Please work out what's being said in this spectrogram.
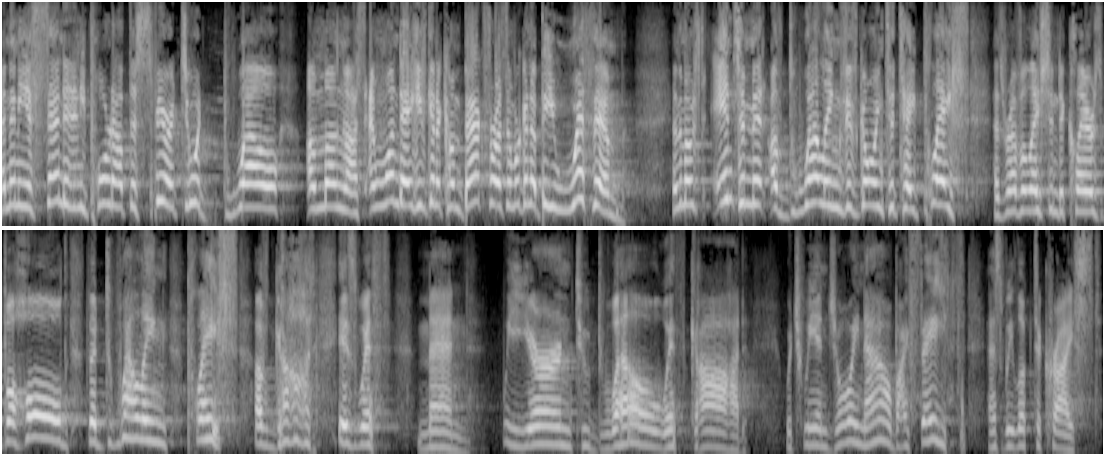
And then he ascended and he poured out the Spirit to dwell among us. And one day he's going to come back for us and we're going to be with him. And the most intimate of dwellings is going to take place as Revelation declares, behold, the dwelling place of God is with men. We yearn to dwell with God, which we enjoy now by faith as we look to Christ,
